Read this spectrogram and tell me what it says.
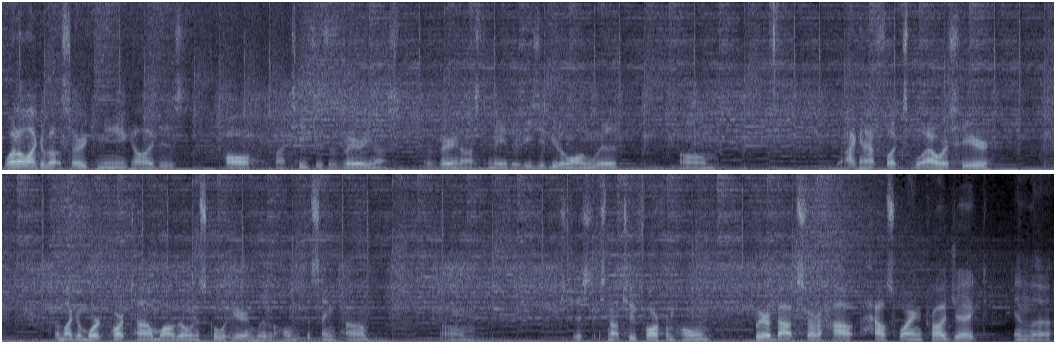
What I like about Surry Community College is all my teachers are very nice. They're very nice to me. They're easy to get along with. Um, I can have flexible hours here. Um, I can work part-time while going to school here and live at home at the same time. Um, it's just, it's not too far from home. We're about to start a house wiring project in the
